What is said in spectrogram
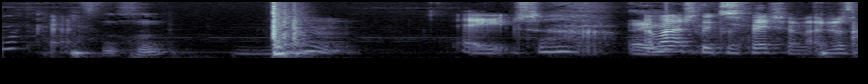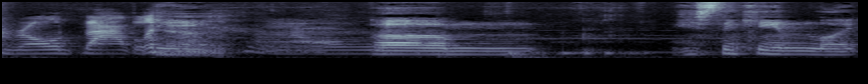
Okay. Eight. I'm actually proficient. I just rolled badly. Yeah. Um, he's thinking in like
